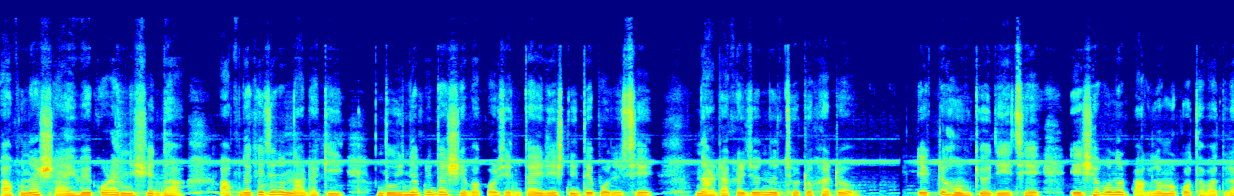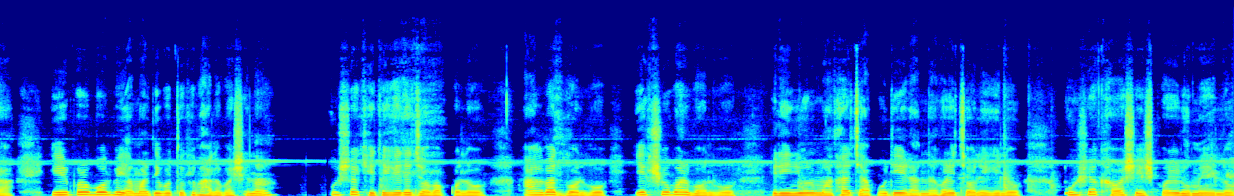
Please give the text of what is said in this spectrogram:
আপনার সাহেবের করা নিষেধা। আপনাকে যেন না ডাকি। দুদিন আপনি তার সেবা করেছেন, তাই রেস্ট নিতে বলেছে। না ডাকার জন্য ছোটোখাটো একটা হুমকিও দিয়েছে। এসব ওনার পাগলামোর কথাবার্তা। এরপর বলবে, আমার দেবর তোকে ভালোবাসে না? উষা খেতে খেতে জবাব করল, আলবাত বলব একশো বার বলব রিনিওর মাথায় চাপড় দিয়ে রান্নাঘরে চলে গেল। উষা খাওয়া শেষ করে রুমে এলো।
